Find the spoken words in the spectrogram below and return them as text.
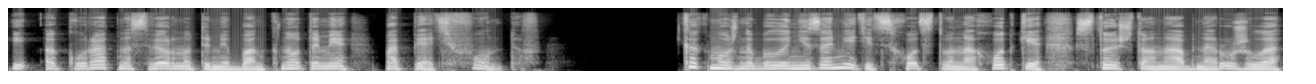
и аккуратно свернутыми банкнотами по пять фунтов. Как можно было не заметить сходство находки с той, что она обнаружила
